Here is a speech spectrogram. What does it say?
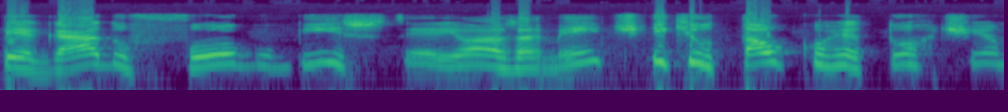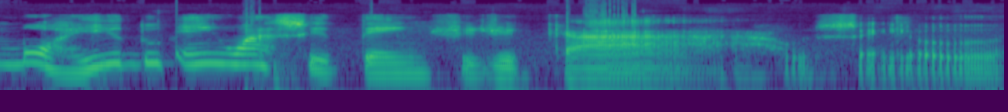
pegado fogo misteriosamente e que o tal corretor tinha morrido em um acidente de carro, senhor.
